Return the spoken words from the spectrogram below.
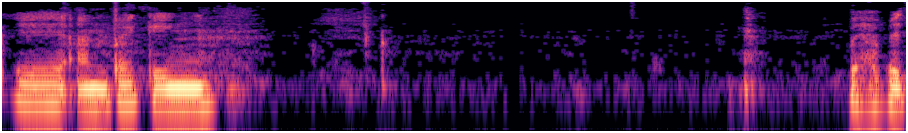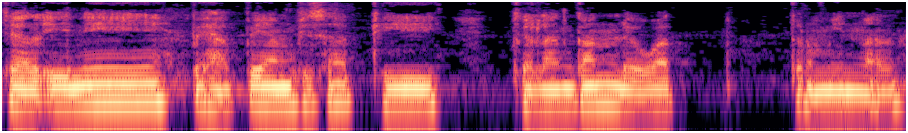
oke unpacking PHP CLI ini PHP yang bisa dijalankan lewat terminal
